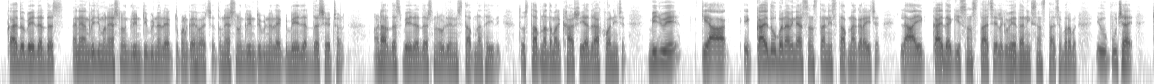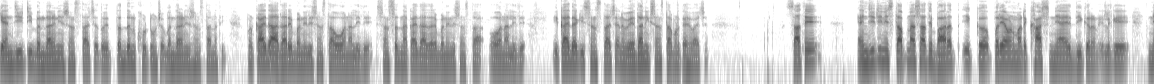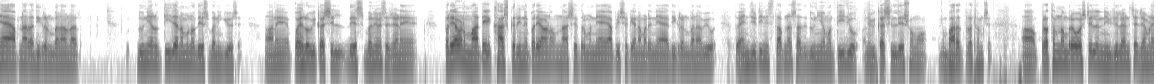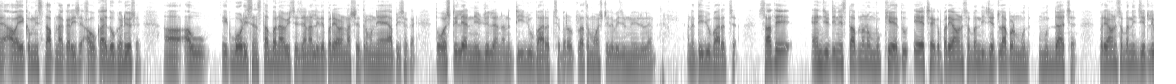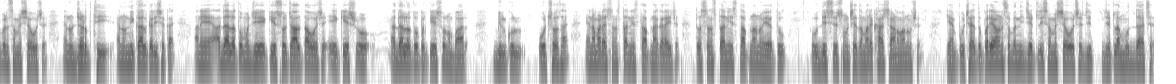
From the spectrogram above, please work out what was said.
કાયદો બે હજાર દસ અને અંગ્રેજીમાં નેશનલ ગ્રીન ટ્રિબ્યુનલ એક્ટ પણ કહેવાય છે. તો નેશનલ ગ્રીન ટ્રિબ્યુનલ એક્ટ બે હજાર દસ હેઠળ અઢાર દસ, બે હજાર દસના રોજ એની સ્થાપના થઈ હતી. તો સ્થાપના તમારે ખાસ યાદ રાખવાની છે. બીજું એ કે આ એક કાયદો બનાવીને આ સંસ્થાની સ્થાપના કરાઈ છે. એટલે આ એક કાયદાકીય સંસ્થા છે, એટલે વૈધાનિક સંસ્થા છે, બરાબર? એવું પૂછાય કે એનજીટી બંધારણીય સંસ્થા છે, તો એ તદ્દન ખોટું છે, બંધારણીય સંસ્થા નથી. પણ કાયદા આધારે બનેલી સંસ્થા હોવાના લીધે, સંસદના કાયદા આધારે બનેલી સંસ્થા હોવાના લીધે, એ કાયદાકીય સંસ્થા છે અને વૈધાનિક સંસ્થા પણ કહેવાય છે. સાથે એનજીટીની સ્થાપના સાથે ભારત એક પર્યાવરણ માટે ખાસ ન્યાય અધિકરણ એટલે કે ન્યાય આપનાર અધિકરણ બનાવનાર દુનિયાનો ત્રીજા નંબરનો દેશ બની ગયો છે. અને પહેલો વિકાસશીલ દેશ બન્યો છે જેણે પર્યાવરણ માટે ખાસ કરીને પર્યાવરણના ક્ષેત્રમાં ન્યાય આપી શકે એના માટે ન્યાય અધિકરણ બનાવ્યું હોય. તો એનજીટીની સ્થાપના સાથે દુનિયામાં ત્રીજો અને વિકાસશીલ દેશોમાં ભારત પ્રથમ છે. પ્રથમ નંબરે ઓસ્ટ્રેલિયા ન્યુઝીલેન્ડ છે જેમણે આવા એકમની સ્થાપના કરી છે. આવો કાયદો ઘડ્યો છે. આવું એક બોડી સંસ્થા બનાવી છે જેના લીધે પર્યાવરણના ક્ષેત્રમાં ન્યાય આપી શકાય. તો ઓસ્ટ્રેલિયા, ન્યુઝીલેન્ડ અને ત્રીજું ભારત છે. બરાબર? પ્રથમ ઓસ્ટ્રેલિયા, બીજું ન્યુઝીલેન્ડ અને ત્રીજું ભારત છે. સાથે એનજીટીની સ્થાપનાનો મુખ્ય હેતુ એ છે કે પર્યાવરણ સંબંધી જેટલા પણ મુદ્દા છે, પર્યાવરણ સંબંધી જેટલી પણ સમસ્યાઓ છે, એનો ઝડપથી એનો નિકાલ કરી શકાય અને અદાલતોમાં જે કેસો ચાલતા હોય છે, એ કેસો, અદાલતો પર કેસોનો ભાર બિલકુલ ઓછો થાય. એના માટે સંસ્થાની સ્થાપના કરાઈ છે. તો સંસ્થાની સ્થાપનાનો હેતુ, ઉદ્દેશ્ય શું છે તમારે ખાસ જાણવાનું છે. ક્યાંય પૂછાય તો પર્યાવરણ સંબંધી જેટલી સમસ્યાઓ છે જેટલા મુદ્દા છે,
